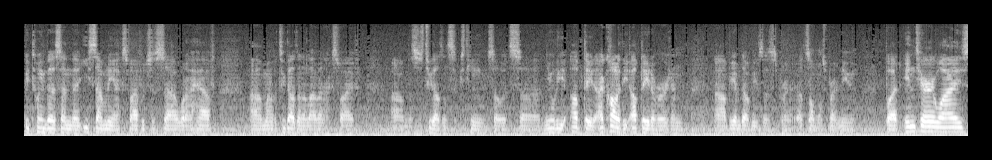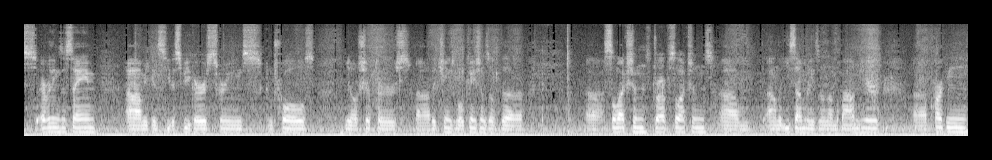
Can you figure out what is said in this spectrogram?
between this and the E70 X5, which is uh, what I have. Um, I have a 2011 X5. Um, this is 2016, so it's uh, newly updated. I call it the updated version. Uh, BMW's is it's almost brand new. But interior-wise, everything's the same. Um, you can see the speakers, screens, controls, you know, shifters. Uh, they changed locations of the uh, selections, driver selections um, on the E70s and on the bottom here. Uh, parking,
